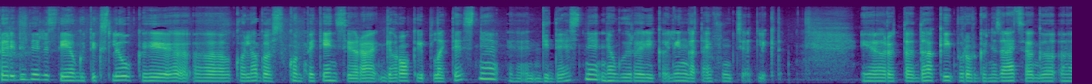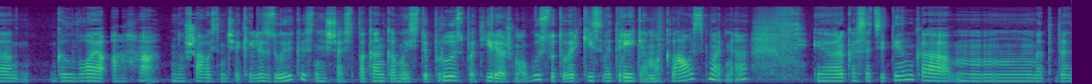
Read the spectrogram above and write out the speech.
Per didelis tai jeigu tiksliau kai e, kolegos kompetencija yra gerokai platesnė e, didesnė negu yra reikalinga tai funkcijai atlikti ir tada kaip ir organizacija ga galvoja aha nušausim čia kelis zuikius nes čia pakankamai stiprus patyręs žmogus sutvarkys vat reikiamą klausimą ar ne? Ir kas atsitinka mm, bet tada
